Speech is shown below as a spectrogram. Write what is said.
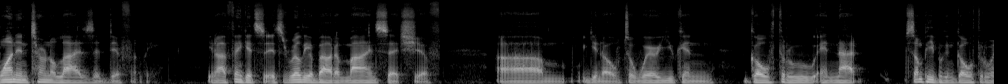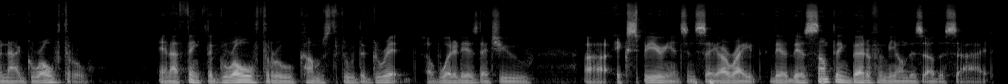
one internalizes it differently. You know, I think it's it's really about a mindset shift. Um, you know, to where you can go through and not. Some people can go through and not grow through, and I think the grow through comes through the grit of what it is that you uh, experience and say, all right, there, there's something better for me on this other side.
